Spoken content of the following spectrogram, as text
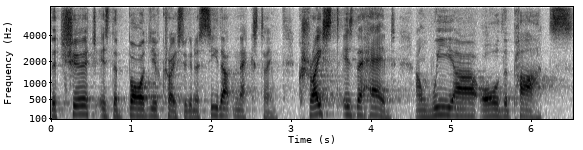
The church is the body of Christ. We're going to see that next time. Christ is the head, and we are all the parts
